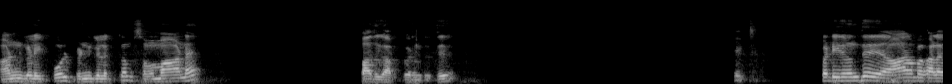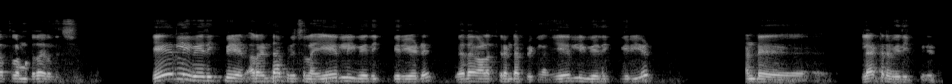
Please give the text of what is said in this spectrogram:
ஆண்களைப் போல் பெண்களுக்கும் சமமான பாதுகாப்பு இருந்தது. பட் இது வந்து ஆரம்ப காலத்தில் மட்டும்தான் இருந்துச்சு. ஏர்லி வேதிக் பீரியட் ரெண்டாக பிரிச்சலாம் ஏர்லி வேதிக் பீரியடு வேத காலத்தில் ரெண்டாக பிரிக்கலாம். Early Vedic period and later Vedic period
